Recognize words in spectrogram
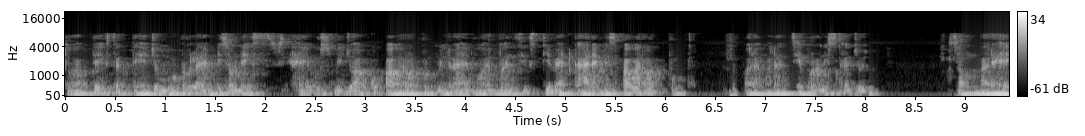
तो आप देख सकते हैं जो मोटोरोला एमपी साउंड एक्स है, उसमें जो आपको पावर आउटपुट मिल रहा है, वो है 160 वैट का आरएमएस पावर आउटपुट और हमारा जेब्रॉनिक्स का जो साउंड बार है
